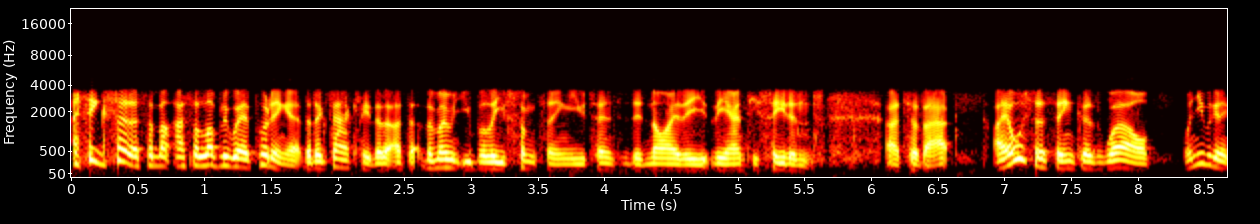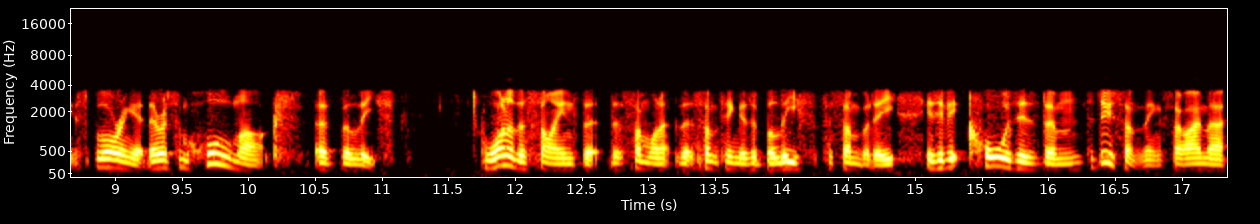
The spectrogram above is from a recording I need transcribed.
I think so. That's a, that's a lovely way of putting it. That exactly, that at the moment you believe something, you tend to deny the, the antecedent uh, to that. I also think as well, when you begin exploring it, there are some hallmarks of belief one of the signs that, that someone that something is a belief for somebody is if it causes them to do something. So I'm a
